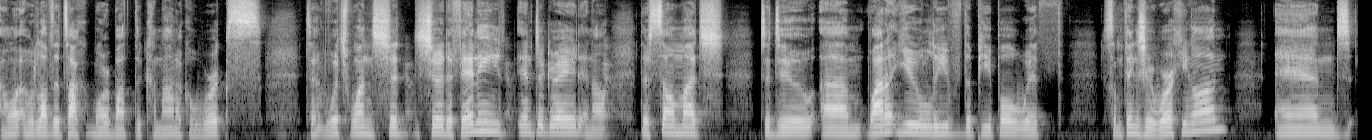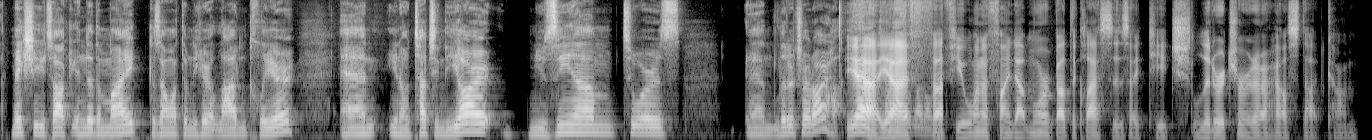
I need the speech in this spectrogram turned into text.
I, want, I would love to talk more about the canonical works, to which ones should yeah. should if any yeah. integrate, and all. Yeah. There's so much to do. Um, why don't you leave the people with some things you're working on, and make sure you talk into the mic because I want them to hear it loud and clear. And you know, touching the art, museum tours and literature at our house. Yeah, yeah. If, uh, if you want to find out more about the classes I teach, literature at our house.com.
